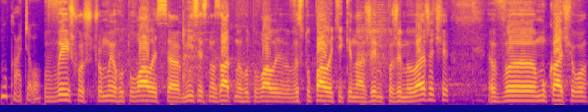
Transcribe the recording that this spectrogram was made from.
Мукачево. Вийшло, що ми готувалися місяць назад. Ми готували, виступали тільки на жим, по жимі лежачі в Мукачево.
